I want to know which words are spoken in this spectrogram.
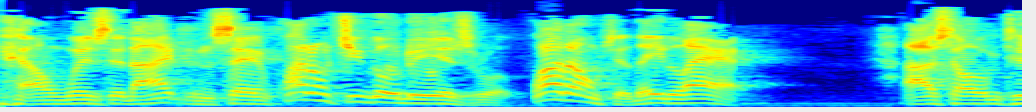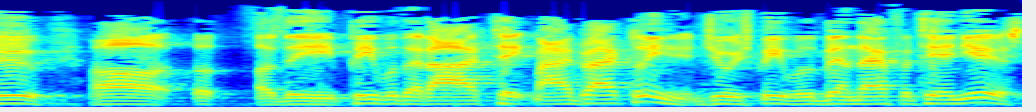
on Wednesday night and say, "Why don't you go to Israel? Why don't you?" They laugh. I was talking to uh, uh, the people that I take my dry cleaning, Jewish people who've been there for ten years.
